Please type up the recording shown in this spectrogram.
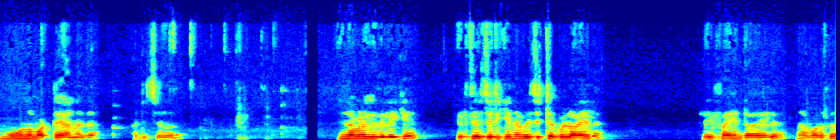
മൂന്ന് മുട്ടയാണിത് അടിച്ചത്. ഇനി നമ്മൾ ഇതിലേക്ക് എടുത്തു വെച്ചിരിക്കുന്ന വെജിറ്റബിൾ ഓയിൽ റിഫൈൻഡ് ഓയിൽ നമ്മൾക്ക്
